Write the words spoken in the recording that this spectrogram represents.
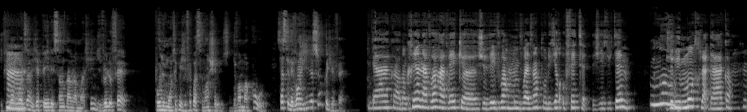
Je dis, mon Mhm. voisin, j'ai payé l'essence dans la machine, je veux le faire. Pour lui montrer que je fais pas seulement chez- devant ma cour. Ça, c'est l'évangélisation que j'ai fait. D'accord. Donc rien à voir avec euh, je vais voir mon voisin pour lui dire au fait Jésus t'aime. Non. Je lui montre là. D'accord. Mhm.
